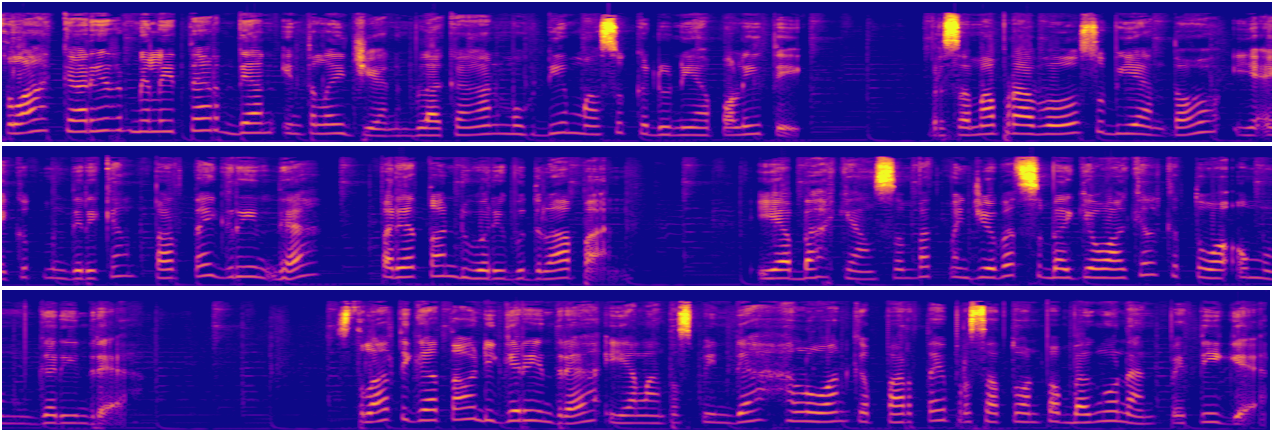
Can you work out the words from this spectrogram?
Setelah karir militer dan intelijen, belakangan Muhdi masuk ke dunia politik. Bersama Prabowo Subianto, ia ikut mendirikan Partai Gerindra pada tahun 2008. Ia bahkan sempat menjabat sebagai wakil ketua umum Gerindra. Setelah tiga tahun di Gerindra, ia lantas pindah haluan ke Partai Persatuan Pembangunan P3.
